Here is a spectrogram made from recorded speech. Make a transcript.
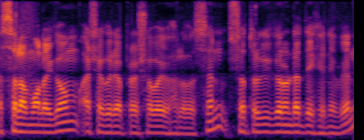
আসসালামু আলাইকুম। আশা করি আপনারা সবাই ভালো আছেন। সতর্কীকরণটা দেখে নেবেন।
